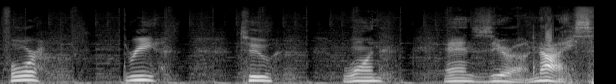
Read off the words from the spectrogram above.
four, three, two, one, and zero. Nice.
